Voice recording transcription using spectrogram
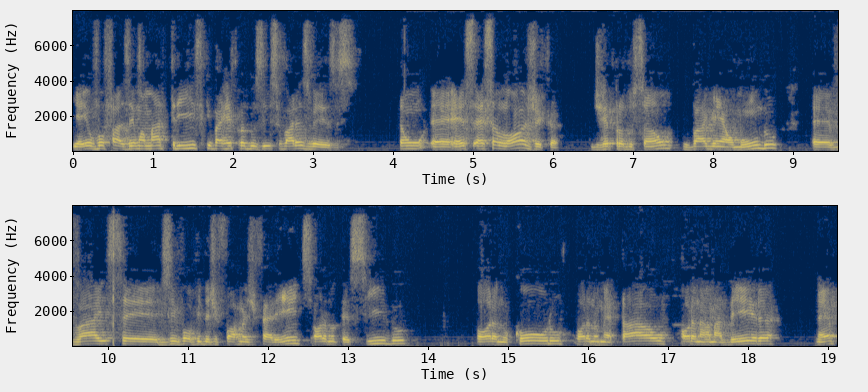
e aí eu vou fazer uma matriz que vai reproduzir isso várias vezes. Então, é, essa lógica de reprodução vai ganhar o mundo, é, vai ser desenvolvida de formas diferentes, ora no tecido, ora no couro, ora no metal, ora na madeira, né?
